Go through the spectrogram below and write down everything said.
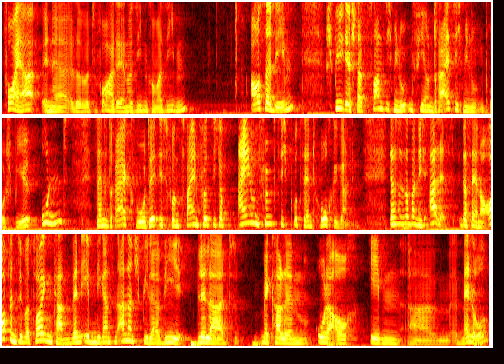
Vorher, der, also zuvor hatte er nur 7,7. Außerdem spielt er statt 20 Minuten 34 Minuten pro Spiel und seine Dreierquote ist von 42 auf 51 Prozent hochgegangen. Das ist aber nicht alles. Dass er in der Offense überzeugen kann, wenn eben die ganzen anderen Spieler wie Lillard, McCallum oder auch eben ähm, Mello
